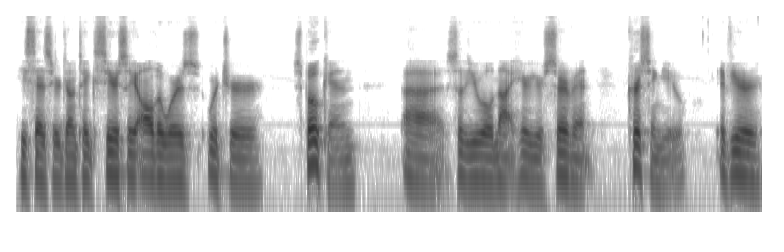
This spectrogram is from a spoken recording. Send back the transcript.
he says here, "Don't take seriously all the words which are spoken, uh, so that you will not hear your servant cursing you." If you're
